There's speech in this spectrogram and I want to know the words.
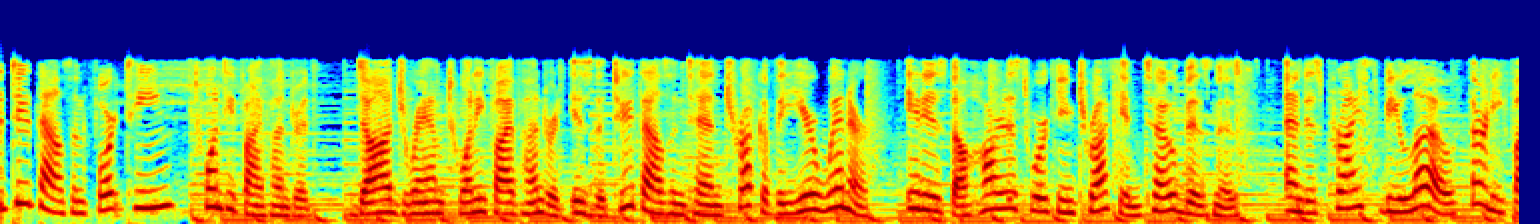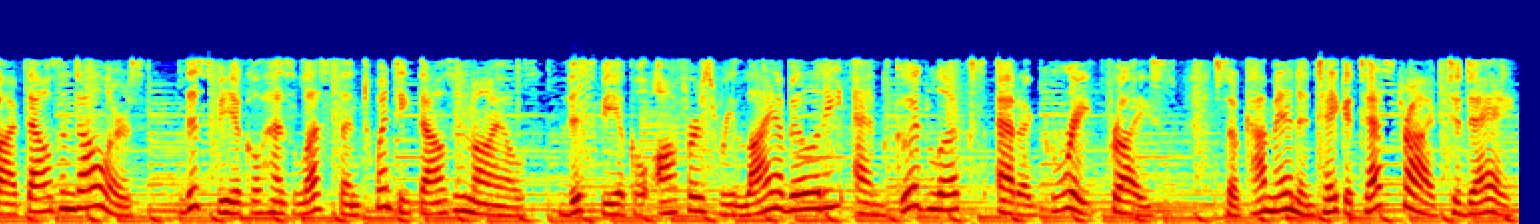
The 2014 2500. Dodge Ram 2500 is the 2010 Truck of the Year winner. It is the hardest working truck in tow business and is priced below $35,000. This vehicle has less than 20,000 miles. This vehicle offers reliability and good looks at a great price. So come in and take a test drive today.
